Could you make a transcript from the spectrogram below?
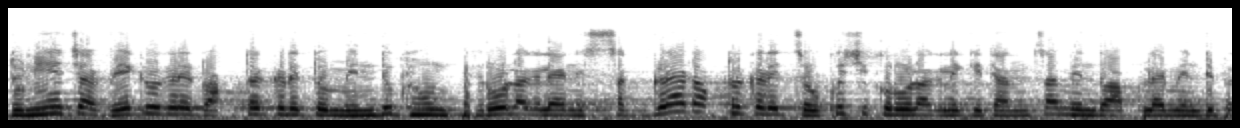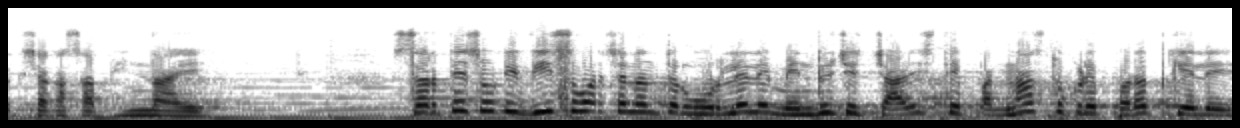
दुनियेच्या वेगवेगळे डॉक्टरकडे तो मेंदू घेऊन फिरू लागले आणि सगळ्या डॉक्टरकडे चौकशी करू लागले की त्यांचा मेंदू आपल्या मेंदूपेक्षा कसा भिन्न आहे. सरतेसोटी वीस वर्षानंतर उरलेले मेंदूचे चाळीस ते पन्नास तुकडे परत केले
